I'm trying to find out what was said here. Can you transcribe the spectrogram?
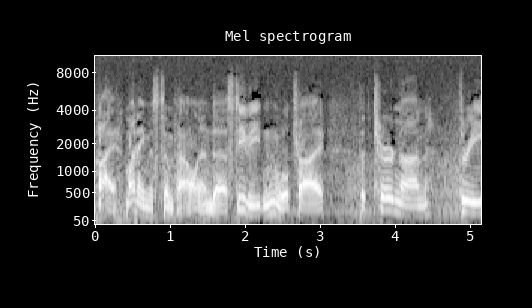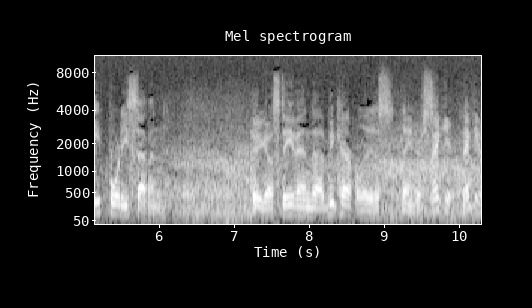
Hi, my name is Tim Powell, and uh, Steve Eaton will try the Turnon 347. Here you go, Steve, and uh, be careful, it is dangerous. Thank you. Thank you.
